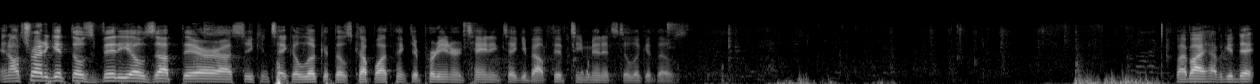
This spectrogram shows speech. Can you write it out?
And I'll try to get those videos up there uh, so you can take a look at those couple. I think they're pretty entertaining. Take you about 15 minutes to look at those. Bye bye. Have a good day.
